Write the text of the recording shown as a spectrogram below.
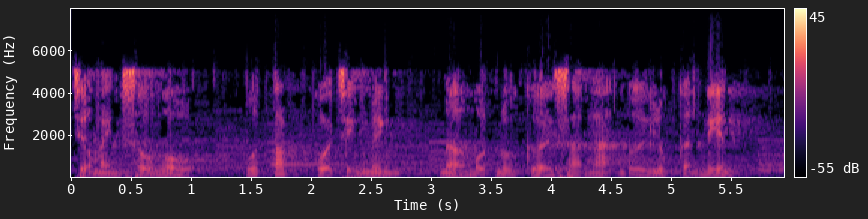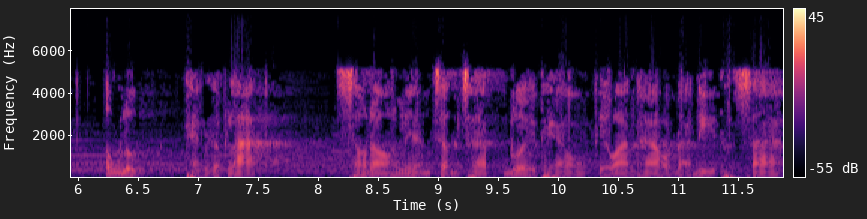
Triệu Manh xấu hổ, vuốt tóc của chính mình, nở một nụ cười sán lạn với Lục Cẩn Niên. Ông Lục, hẹn gặp lại. Sau đó liền chậm chạp đuổi theo Kiều An Hảo đã đi thật xa.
